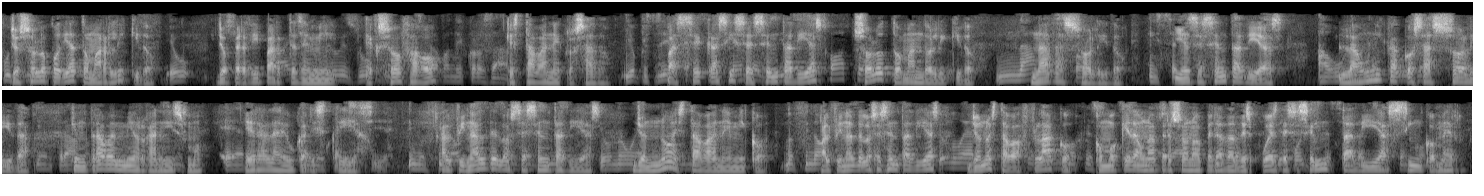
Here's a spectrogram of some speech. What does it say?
Yo solo podía tomar líquido. Yo perdí parte de mi exófago que estaba necrosado. Pasé casi 60 días solo tomando líquido, nada sólido. Y en 60 días la única cosa sólida que entraba en mi organismo era la Eucaristía. Al final de los 60 días yo no estaba anémico. Al final de los 60 días yo no estaba flaco, como queda una persona operada después de 60 días sin comer.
